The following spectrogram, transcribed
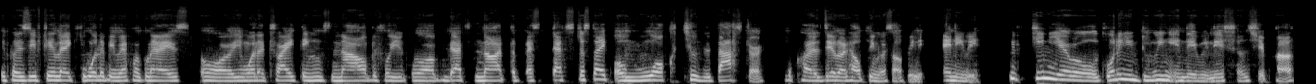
because you feel like you want to be recognized or you want to try things now before you grow up. That's not the best. That's just like a walk to the disaster because you're not helping yourself in any way. 15 year old, what are you doing in a relationship, huh?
